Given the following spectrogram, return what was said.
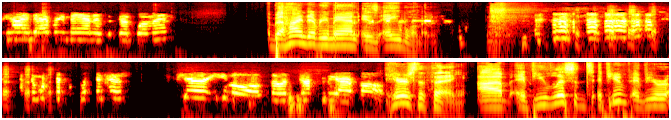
behind every man is a good woman. Behind every man is a woman. and we're, we're just pure evil, so it's got to be our fault. Here's the thing: um, if you listen, to, if you if you're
